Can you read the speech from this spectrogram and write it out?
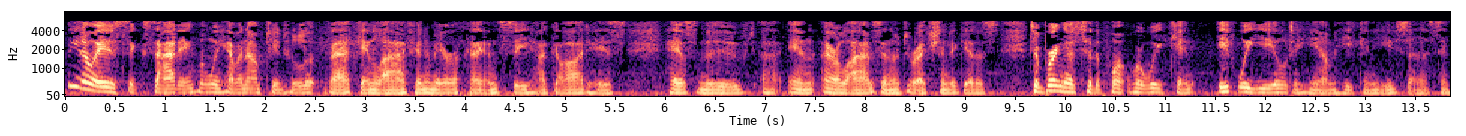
Well, you know, it is exciting when we have an opportunity to look back in life in America and see how God has has moved uh, in our lives in a direction to get us to bring us to the point where we can, if we yield to Him, He can use us. And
